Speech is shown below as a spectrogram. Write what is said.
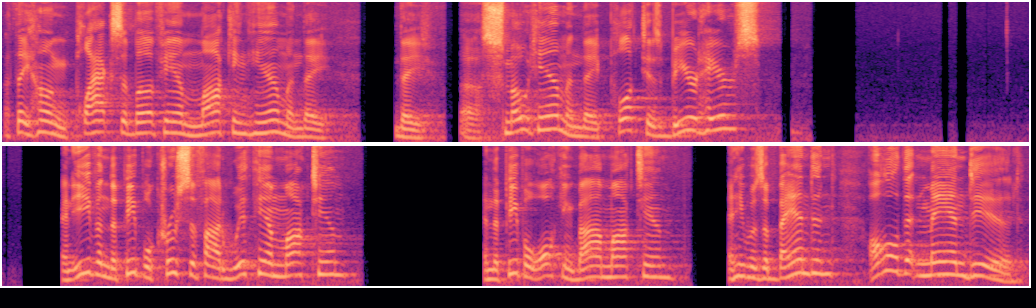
That they hung plaques above him, mocking him, and they, they uh, smote him and they plucked his beard hairs. And even the people crucified with him mocked him. and the people walking by mocked him, and he was abandoned. All that man did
